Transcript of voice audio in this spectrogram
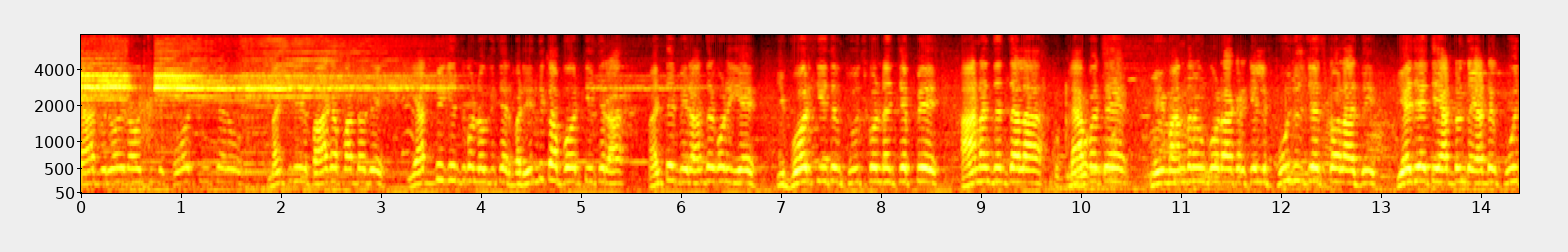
యాభై రోజులు అవుతుంది. కోర్టు ఇచ్చారు మంచినీరు బాగా పడ్డది. ఎడ్ బిగించుకొని నొక్కిచ్చారు మరి ఎందుకు ఆ బోర్ తీసిరా? అంటే మీరు అందరూ కూడా ఏ ఈ బోర్ తీయడం చూసుకోండి అని చెప్పి ఆనందించాలా? లేకపోతే మేమందరం కూడా అక్కడికి వెళ్ళి పూజలు చేసుకోవాలా? అది ఏదైతే ఎడ్డ ఉందో ఎడ్డకు పూజ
